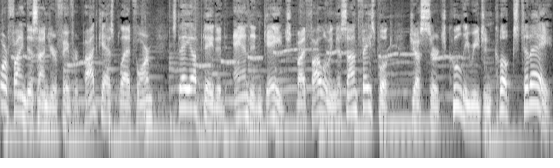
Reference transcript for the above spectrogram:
or find us on your favorite podcast platform. Stay updated and engaged by following us on Facebook. Just search Coulee Region Cooks today.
